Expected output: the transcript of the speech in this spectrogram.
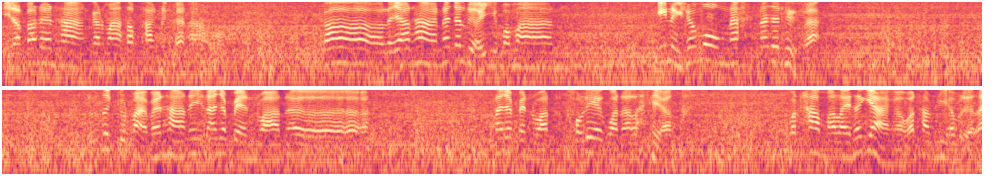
นี่เราก็เดินทางกันมาสักพักหนึ่งกันนะครับก็ระยะทางน่าจะเหลืออีกประมาณอีกหนึ่งชั่วโมงนะ น่าจะถึงละ สึกจุดหมายปลายทางนี่น่าจะเป็นวัด เออ น่าจะเป็นวัดเขาเรียกวัดอะไรอะวัดถ้ำอะไรสักอย่างอะวัดถ้ำเทียมหรืออะไร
